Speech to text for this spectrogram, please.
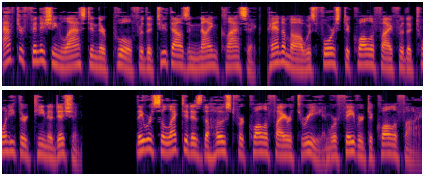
After finishing last in their pool for the 2009 Classic, Panama was forced to qualify for the 2013 edition. They were selected as the host for Qualifier 3 and were favored to qualify.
